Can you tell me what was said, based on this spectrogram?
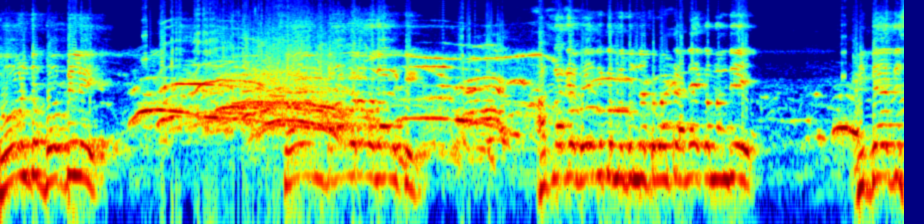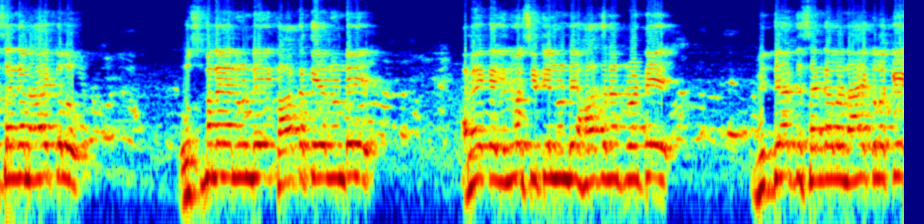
గోండు బొబ్బిలి సోయం బాబురావు గారికి అట్లాగే వేదిక మీద ఉన్నటువంటి అనేక మంది విద్యార్థి సంఘ నాయకులు ఉస్మానియా నుండి కాకతీయ నుండి అనేక యూనివర్సిటీల నుండి హాజరైనటువంటి విద్యార్థి సంఘాల నాయకులకి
